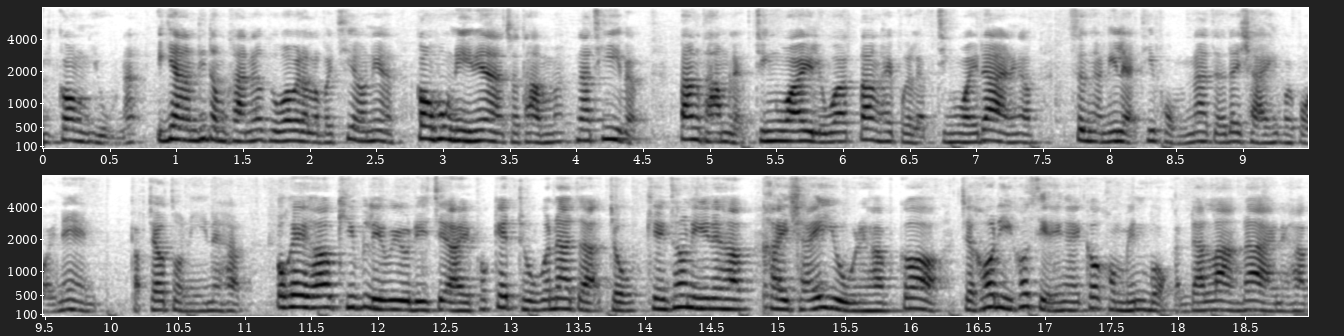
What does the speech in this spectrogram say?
มีกล้องอยู่นะ อีกอย่างที่สำคัญก็คือว่าเวลาเราไปเที่ยวเนี่ยกล้องพวกนี้เนี่ยจะทำหน้าที่แบบตั้งทม์แลปทิ้งไว้หรือว่าตั้งไฮเปอร์แลปทิ้งไว้ได้นะครับ ซึ่งอันนี้แหละที่ผมน่าจะได้ใช้บ่อยๆแน่กับเจ้าตัวนี้นะครับ โอเคครับ คลิปรีวิว DJI Pocket 2 ก็น่าจะจบเพียงเท่านี้นะครับ ใครใช้อยู่นะครับ ก็จะข้อดีข้อเสียยังไงก็คอมเมนต์บอกกันด้านล่างได้นะครับ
